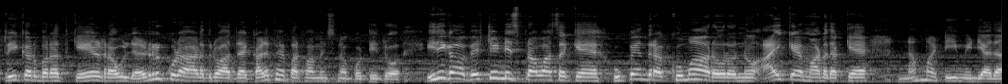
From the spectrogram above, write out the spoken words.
ಶ್ರೀಕರ್ ಭರತ್, ಕೆ ಎಲ್ ರಾಹುಲ್ ಎಲ್ಲರೂ ಕೂಡ ಆಡಿದ್ರು, ಆದರೆ ಕಳಪೆ ಪರ್ಫಾರ್ಮೆನ್ಸ್ನ ಕೊಟ್ಟಿದ್ರು. ಇದೀಗ ವೆಸ್ಟ್ ಇಂಡೀಸ್ ಪ್ರವಾಸಕ್ಕೆ ಉಪೇಂದ್ರ ಕುಮಾರ್ ಅವರನ್ನು ಆಯ್ಕೆ ಮಾಡೋದಕ್ಕೆ ನಮ್ಮ ಟೀಮ್ ಇಂಡಿಯಾದ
